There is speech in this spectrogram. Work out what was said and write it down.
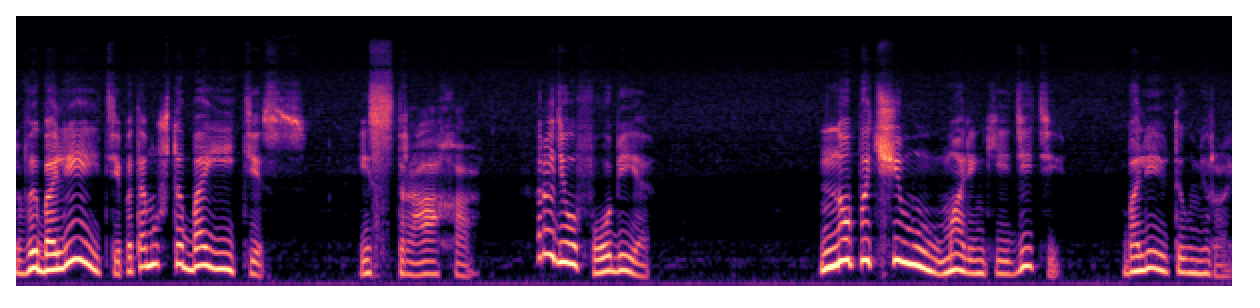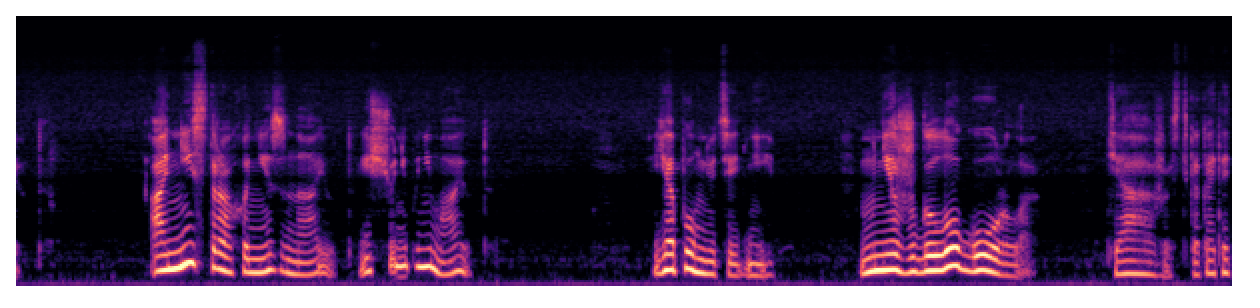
Вы болеете, потому что боитесь. Из страха. Радиофобия. Но почему маленькие дети болеют и умирают? Они страха не знают, еще не понимают. Я помню те дни. Мне жгло горло. Тяжесть, какая-то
